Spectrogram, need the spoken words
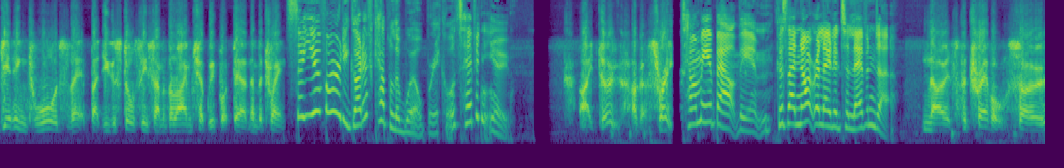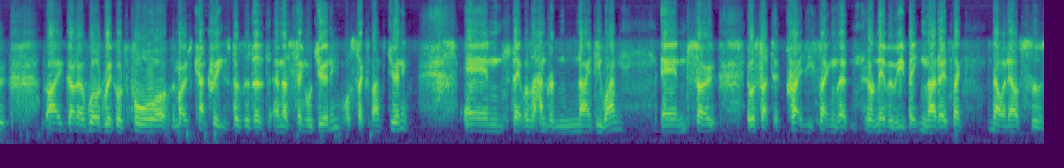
getting towards that, but you can still see some of the lime chip we put down in between. So you've already got a couple of world records, haven't you? I do. I've got three. Tell me about them, because they're not related to lavender. No, it's for travel. So I got a world record for the most countries visited in a single journey or six month journey, and that was 191. And so it was such a crazy thing that it'll never be beaten, I don't think. No one else is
